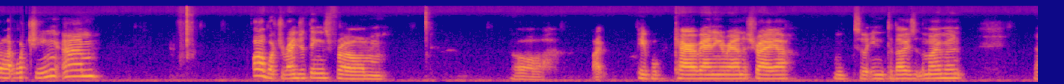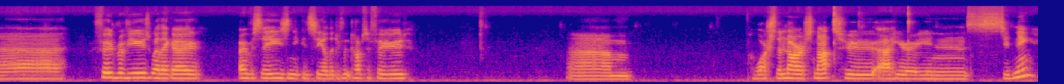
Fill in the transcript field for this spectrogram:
Like watching. Um, I watch a range of things from oh, like people caravanning around Australia. I'm sort of into those at the moment. Uh, food reviews where they go overseas and you can see all the different types of food. Um, watch the Norris Nuts who are here in Sydney.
